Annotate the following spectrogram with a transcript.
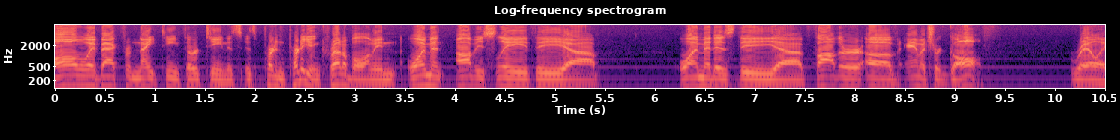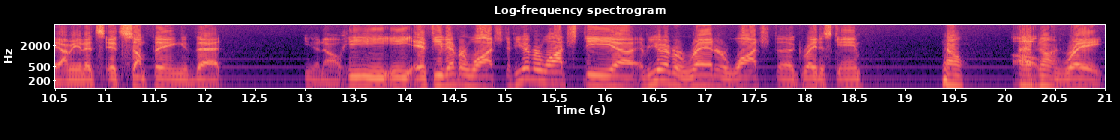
all the way back from 1913. It's, it's pretty, pretty incredible. I mean, Ouimet, obviously, the uh, Ouimet is the uh, father of amateur golf. Really, I mean, it's it's something that you know he, he if you've ever watched, if you ever watched the, uh, have you ever read or watched the Greatest Game? No, oh, I have not. Great,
